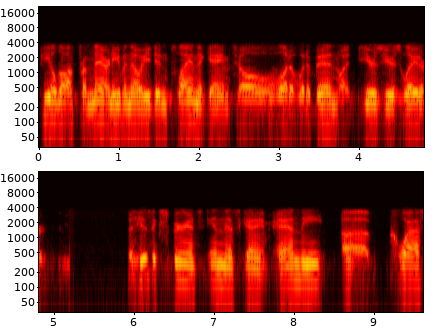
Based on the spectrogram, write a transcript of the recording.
peeled off from there. And even though he didn't play in the game till what it would have been, what years, years later, but his experience in this game and the uh, quest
